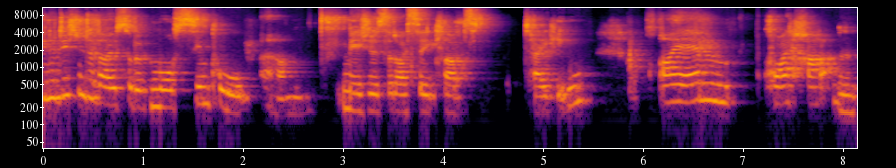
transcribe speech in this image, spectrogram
in addition to those sort of more simple um, measures that I see clubs taking, I am quite heartened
